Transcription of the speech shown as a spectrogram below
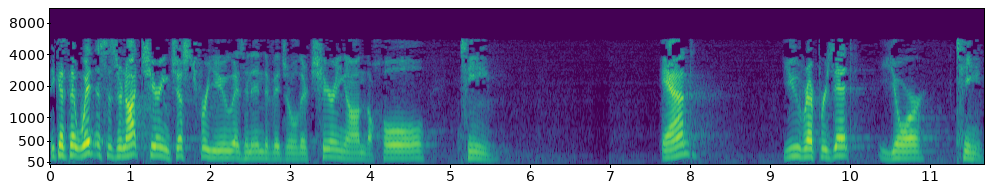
Because the witnesses are not cheering just for you as an individual, they're cheering on the whole team. And you represent your team.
